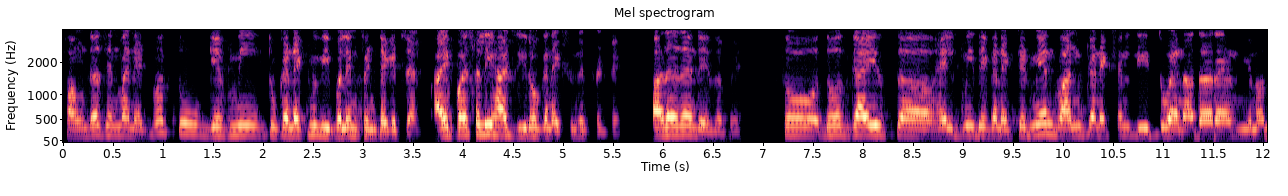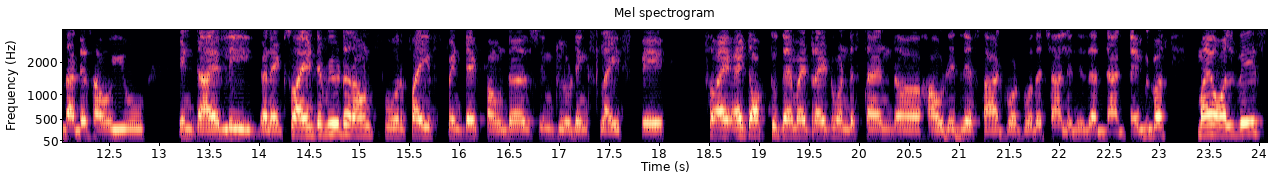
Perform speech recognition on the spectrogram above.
founders in my network to give me to connect me people in fintech itself. I personally had zero connections in fintech other than Razorpay. So those guys uh, helped me. They connected me, and one connection lead to another, and you know that is how you entirely connect. So I interviewed around four or five fintech founders, including SlicePay. So I, I talked to them. I tried to understand uh, how did they start, what were the challenges at that time. Because my always,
